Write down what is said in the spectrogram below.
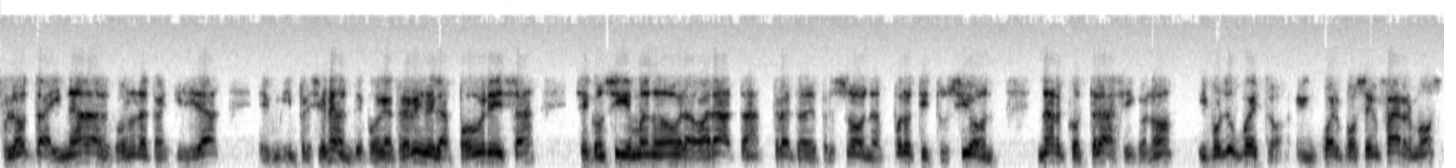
flota y nada con una tranquilidad es impresionante, porque a través de la pobreza se consigue mano de obra barata, trata de personas, prostitución, narcotráfico, ¿no? Y por supuesto, en cuerpos enfermos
